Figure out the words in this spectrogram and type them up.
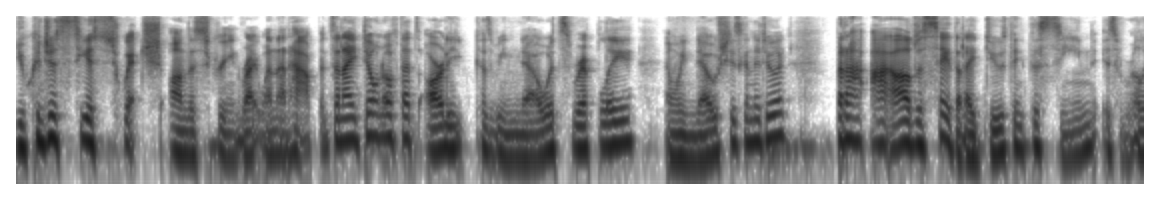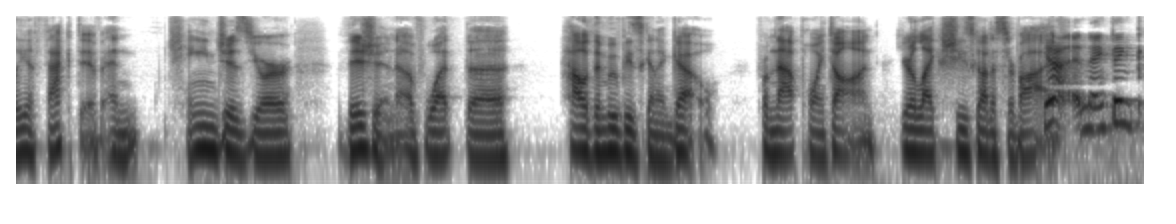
you can just see a switch on the screen right when that happens. And I don't know if that's already because we know it's Ripley and we know she's going to do it. But I, I- I'll just say that I do think the scene is really effective and changes your vision of what the how the movie's going to go from that point on. You're like, she's got to survive. Yeah, and I think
